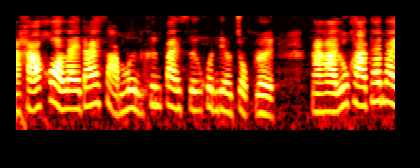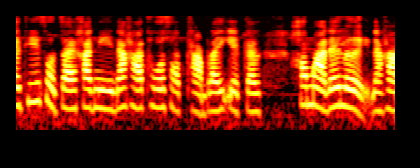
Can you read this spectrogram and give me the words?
นะคะ ขอรายได้ 30,000 ขึ้นไปซื้อคนเดียวจบเลยนะคะ ลูกค้าท่านใดที่สนใจคันนี้นะคะ โทรสอบถามรายละเอียดกันเข้ามาได้เลยนะคะ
